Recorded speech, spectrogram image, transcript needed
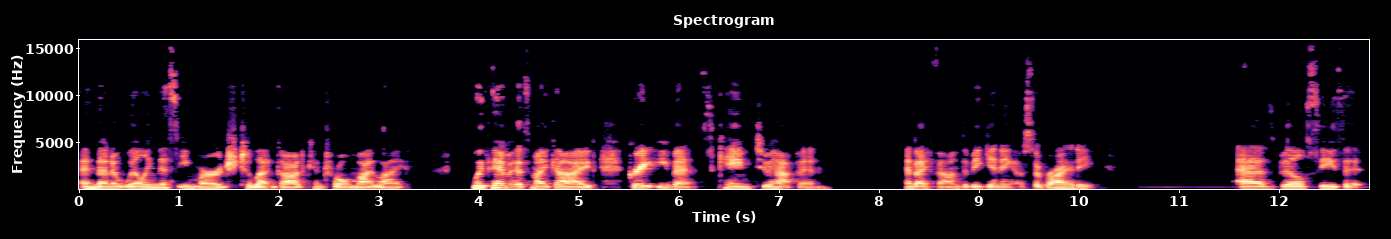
and then a willingness emerged to let God control my life. With Him as my guide, great events came to happen, and I found the beginning of sobriety. As Bill sees it,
